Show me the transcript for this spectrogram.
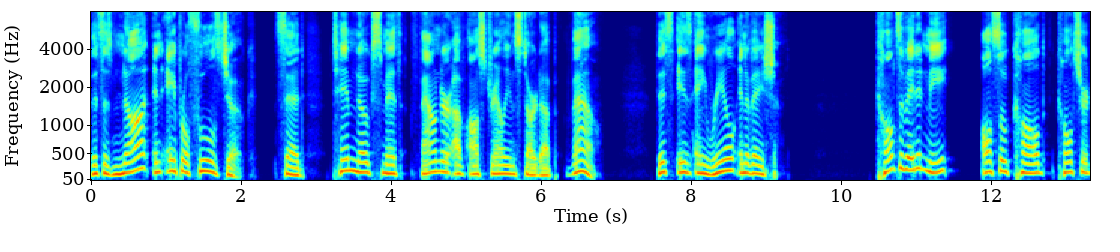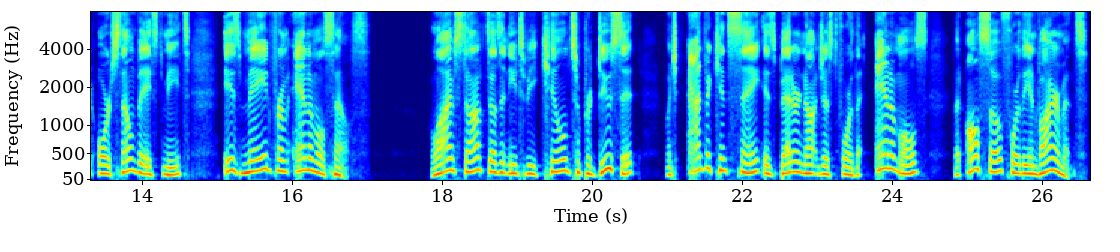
This is not an April Fool's joke, said Tim Noakesmith, founder of Australian startup Vow. This is a real innovation. Cultivated meat, also called cultured or cell based meat, is made from animal cells. Livestock doesn't need to be killed to produce it, which advocates say is better not just for the animals, but also for the environment.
